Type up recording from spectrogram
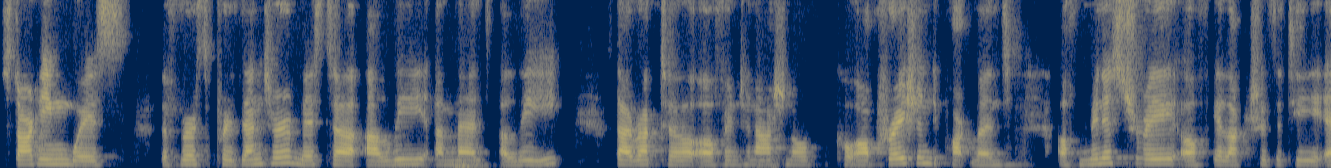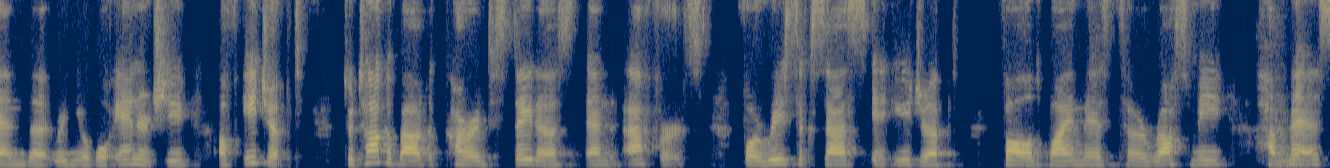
starting with the first presenter, Mr. Ali Ahmed Ali, Director of International Cooperation Department of Ministry of Electricity and Renewable Energy of Egypt to talk about the current status and efforts for re-success in Egypt, followed by Mr. Rasmi Hamzeh,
